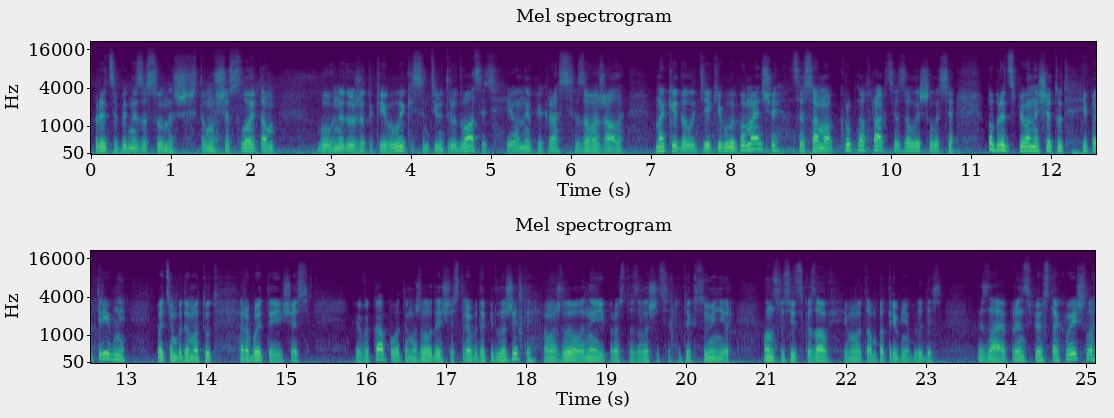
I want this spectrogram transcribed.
в принципі, не засунеш, тому що слой там був не дуже такий великий, сантиметрів 20, і вони б якраз заважали. Накидали ті, які були поменші. Це сама крупна фракція залишилася. Ну, в принципі, вони ще тут і потрібні. Потім будемо тут робити і щось викапувати. Можливо, десь щось треба буде підложити, а можливо, вони і просто залишаться тут як сувенір. Вон сусід сказав, йому там потрібні буде десь. Не знаю, в принципі, ось так вийшло.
